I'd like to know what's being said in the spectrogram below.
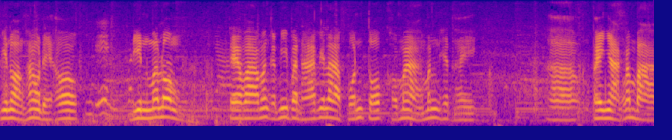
พี่น้องเฮาได้เอาเด่นดินมาลง แต่ว่ามันก็มีปัญหาเวลาฝนตกเข้ามา มันเฮ็ดให้อ่าไปยากลำบาก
